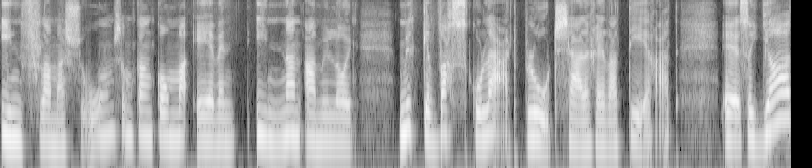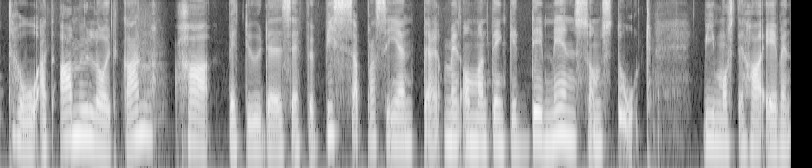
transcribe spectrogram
inflammation som kan komma även innan amyloid, mycket vaskulärt blodkärlrelaterat. Eh, så jag tror att amyloid kan ha betydelse för vissa patienter, men om man tänker demens som stort, vi måste ha även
